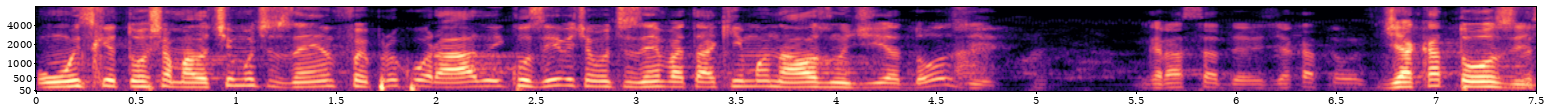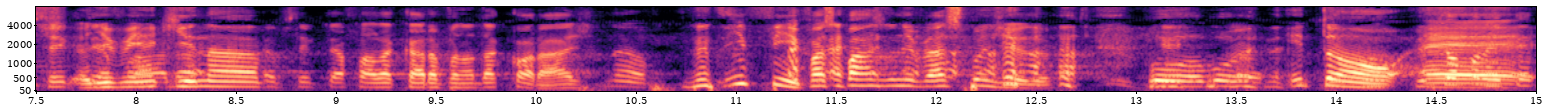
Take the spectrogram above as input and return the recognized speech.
um escritor chamado Timothy Zen foi procurado. Inclusive, Timothy Zen vai estar aqui em Manaus no dia 12. Graças a Deus, dia 14. Dia 14. Ele vem aqui da, na. Eu pensei que ia falar da caravana da coragem. Não. Enfim, faz parte do universo expandido. boa, boa. Então, é,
